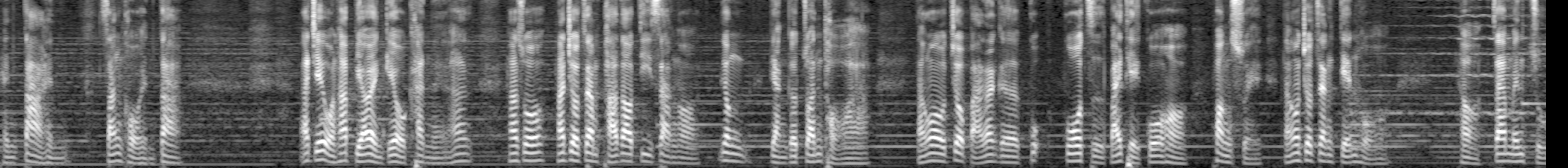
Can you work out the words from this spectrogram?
很大，很伤口很大。啊！结果他表演给我看呢，他他说他就这样爬到地上哦，用两个砖头啊，然后就把那个锅锅子白铁锅哈放水，然后就这样点火，好在那边煮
